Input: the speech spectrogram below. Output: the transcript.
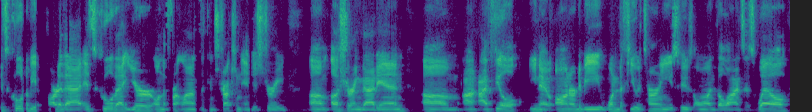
it's cool to be a part of that. It's cool that you're on the front lines of the construction industry, um, ushering that in. Um, I, I, feel, you know, honored to be one of the few attorneys who's on the lines as well,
